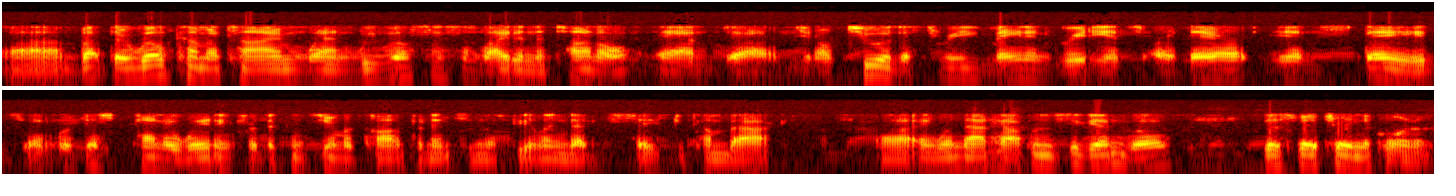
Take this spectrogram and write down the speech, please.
Uh, but there will come a time when we will see some light in the tunnel, and uh, you know, two of the three main ingredients are there in spades, and we're just kind of waiting for the consumer confidence and the feeling that it's safe to come back. Uh, and when that happens again, well, this will turn the corner.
